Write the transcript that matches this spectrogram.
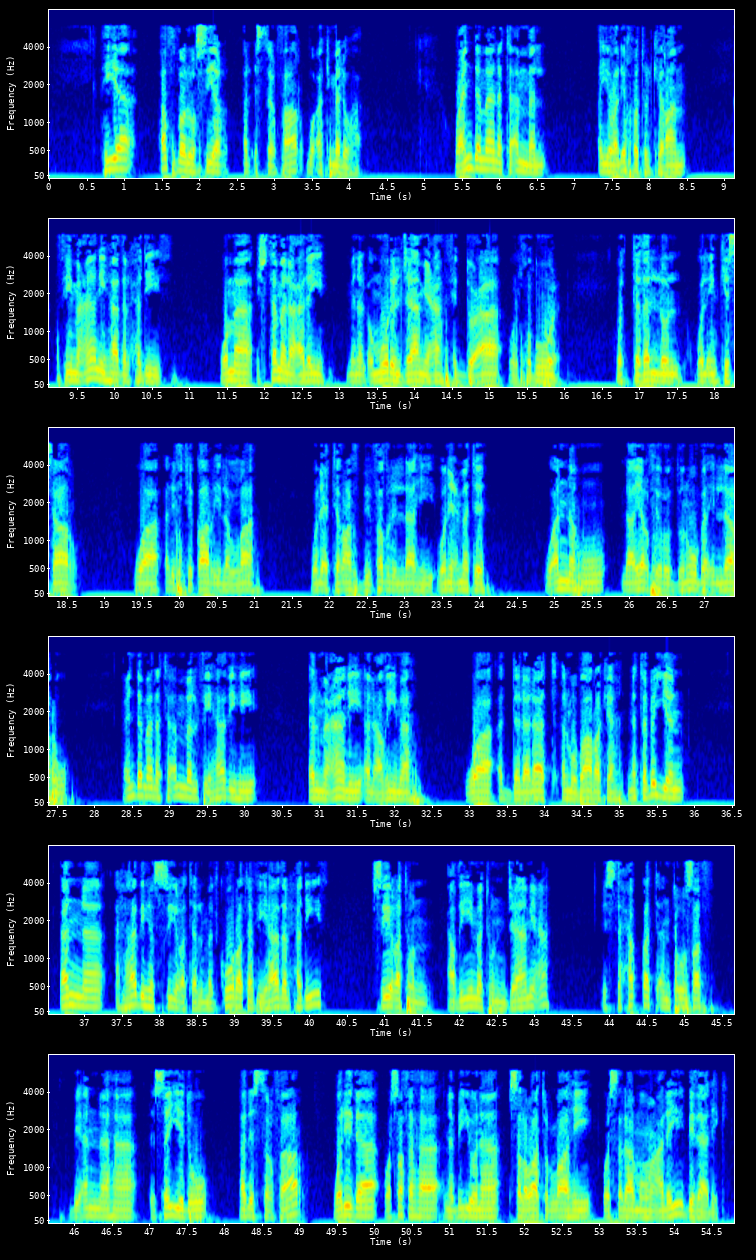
هي أفضل صيغ الاستغفار وأكملها. وعندما نتأمل أيها الإخوة الكرام في معاني هذا الحديث وما اشتمل عليه من الأمور الجامعة في الدعاء والخضوع والتذلل والانكسار والافتقار إلى الله والاعتراف بفضل الله ونعمته وأنه لا يغفر الذنوب إلا هو. عندما نتأمل في هذه المعاني العظيمة والدلالات المباركة نتبين أن هذه الصيغة المذكورة في هذا الحديث صيغة عظيمة جامعة استحقت أن توصف بأنها سيد الاستغفار ولذا وصفها نبينا صلوات الله وسلامه عليه بذلك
